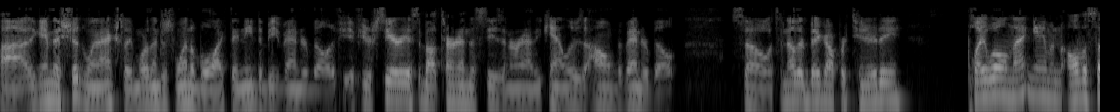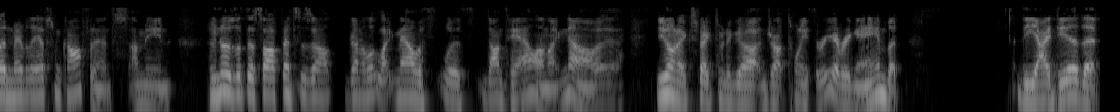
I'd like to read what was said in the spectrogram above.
a game they should win, actually, more than just winnable. Like they need to beat Vanderbilt. If, if you're serious about turning the season around, you can't lose at home to Vanderbilt. So it's another big opportunity. Play well in that game, and all of a sudden maybe they have some confidence. I mean, who knows what this offense is going to look like now with with Dontaie Allen? Like, no, uh, you don't expect him to go out and drop 23 every game, but the idea that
